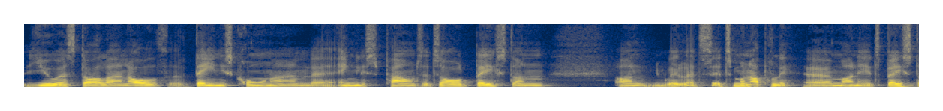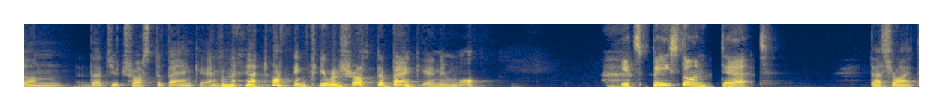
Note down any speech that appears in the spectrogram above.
U.S. dollar and all Danish kroner and uh, English pounds, it's all based on on well, it's it's monopoly uh, money. It's based on that you trust the bank, and I don't think people trust the bank anymore. It's based on debt. That's right.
